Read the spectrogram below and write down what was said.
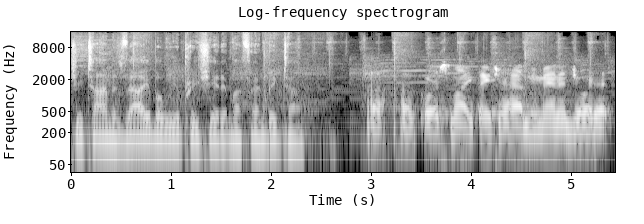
your time is valuable. We appreciate it my friend. Big time. Uh, of course, Mike. Thanks for having me, man. Enjoyed it.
